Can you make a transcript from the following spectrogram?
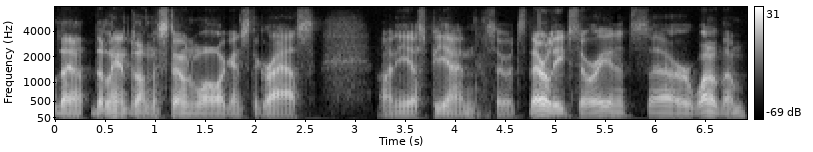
that landed on the stone wall against the grass on ESPN. So it's their lead story, and it's uh, or one of them,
